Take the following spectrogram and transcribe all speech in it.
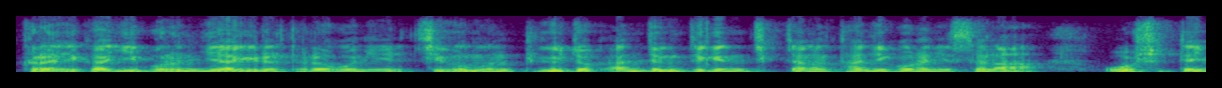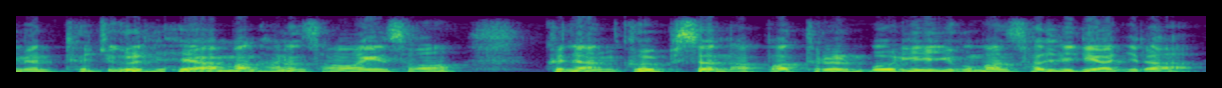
그러니까 이분은 이야기를 들어보니 지금은 비교적 안정적인 직장을 다니고는 있으나 50대면 퇴직을 해야만 하는 상황에서 그냥 그 비싼 아파트를 머리에 이고만 살 일이 아니라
